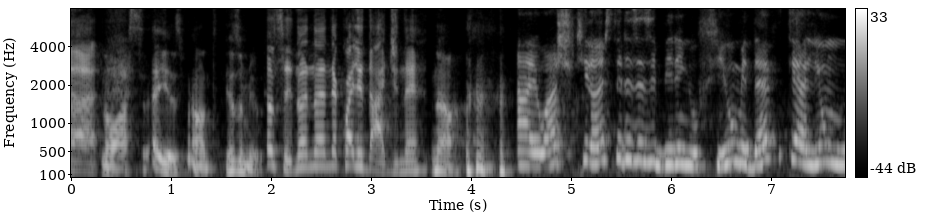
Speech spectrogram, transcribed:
Nossa. É isso, pronto. Resumiu. Eu sei, não é, não é qualidade, né? Não. ah, eu acho que antes deles exibirem o filme, deve ter ali um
